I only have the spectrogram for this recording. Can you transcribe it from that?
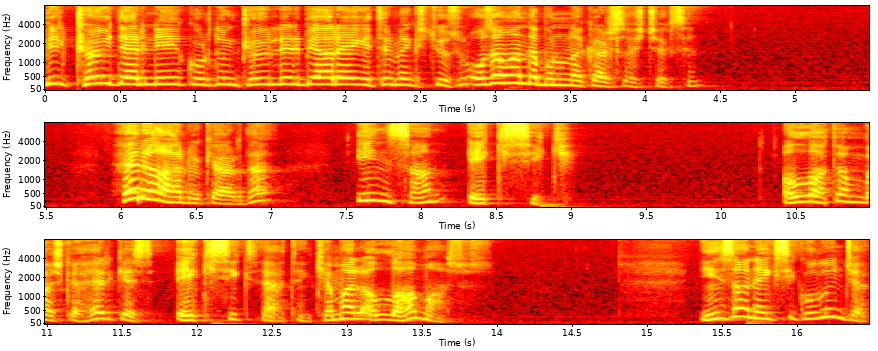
Bir köy derneği kurdun, köylüleri bir araya getirmek istiyorsun. O zaman da bununla karşılaşacaksın. Her halükarda insan eksik. Allah'tan başka herkes eksik zaten. Kemal Allah'a mahsus. İnsan eksik olunca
